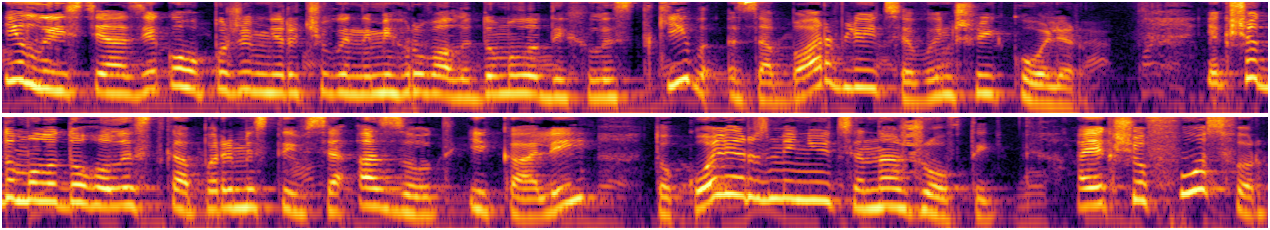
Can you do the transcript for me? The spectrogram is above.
І листя, з якого поживні речовини мігрували до молодих листків, забарвлюються в інший колір. Якщо до молодого листка перемістився азот і калій, то колір змінюється на жовтий. А якщо фосфор,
